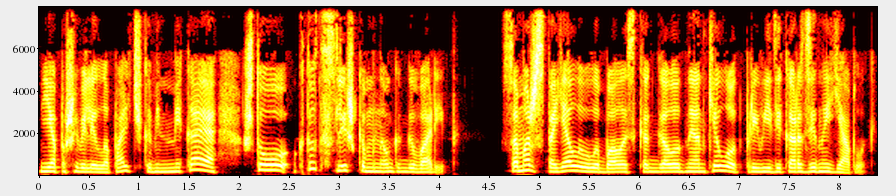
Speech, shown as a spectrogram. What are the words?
Я пошевелила пальчиками, намекая, что кто-то слишком много говорит. Сама же стояла и улыбалась, как голодный анкелот при виде корзины яблок.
